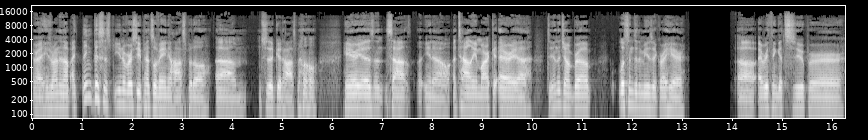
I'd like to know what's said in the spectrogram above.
All right, he's running up. I think this is University of Pennsylvania Hospital. Um, which is a good hospital. Here he is in South, you know, Italian market area, doing the jump rope. Listen to the music right here. uh, everything gets super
